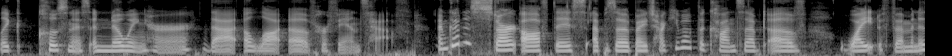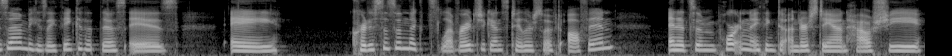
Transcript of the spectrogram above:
like closeness and knowing her that a lot of her fans have I'm going to start off this episode by talking about the concept of white feminism because I think that this is a criticism that's leveraged against Taylor Swift often. And it's important, I think, to understand how she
